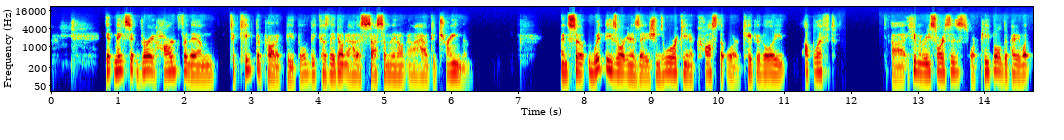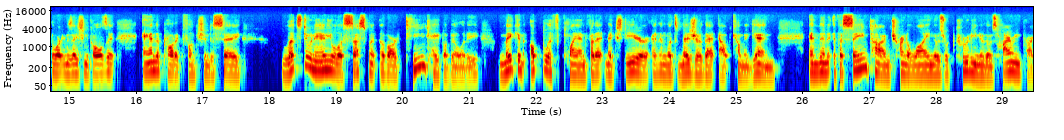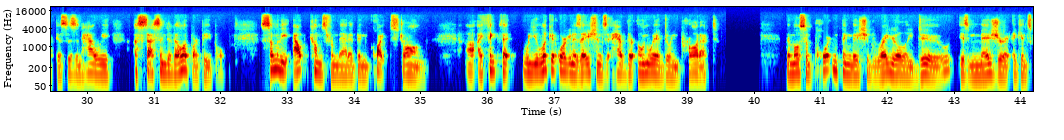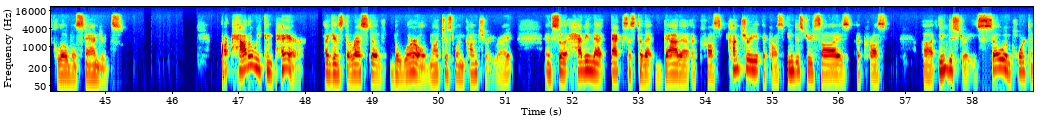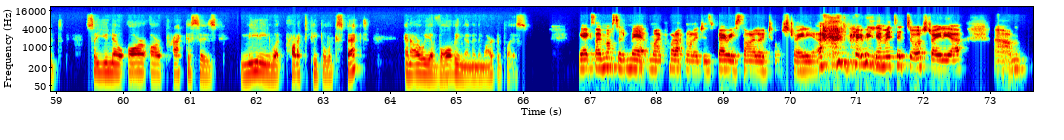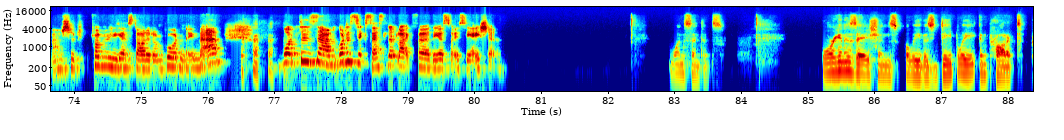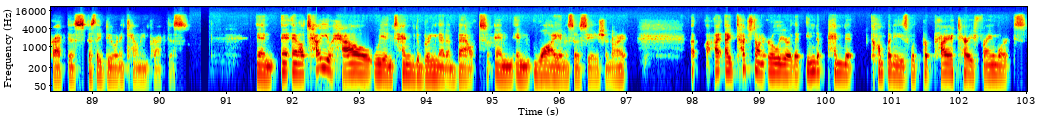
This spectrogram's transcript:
It makes it very hard for them to keep the product people because they don't know how to assess them, they don't know how to train them. And so with these organizations, we're working across the org, capability uplift, uh, human resources or people, depending what the organization calls it, and the product function to say, let's do an annual assessment of our team capability, make an uplift plan for that next year, and then let's measure that outcome again. And then at the same time, trying to line those recruiting or those hiring practices and how we assess and develop our people. Some of the outcomes from that have been quite strong. Uh, I think that when you look at organizations that have their own way of doing product, the most important thing they should regularly do is measure it against global standards. How do we compare against the rest of the world, not just one country, right? And so having that access to that data across country, across industry size, across uh, industry is so important. So you know, are our practices meeting what product people expect and are we evolving them in the marketplace Yeah, because I must admit, my product knowledge is very siloed to Australia, very limited to Australia. Um, I should probably get started on broadening that. what does um, what does success look like for the association? One sentence. Organizations believe as deeply in product practice as they do in accounting practice and and I'll tell you how we intend to bring that about and and why an association, right? I, I touched on earlier that independent companies with proprietary frameworks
